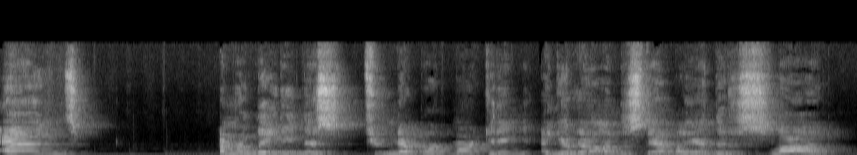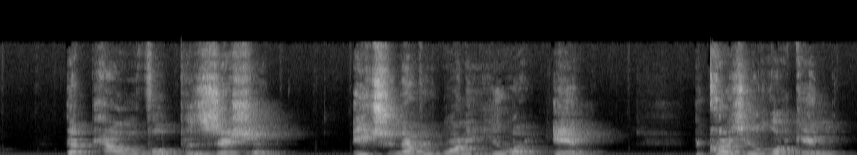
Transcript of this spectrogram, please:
And I'm relating this to network marketing and you're going to understand by the end of the slide the powerful position each and every one of you are in because you're looking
